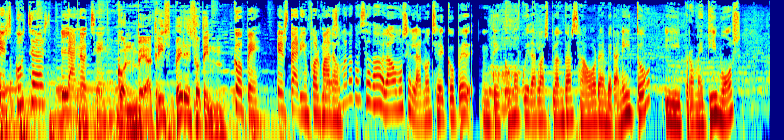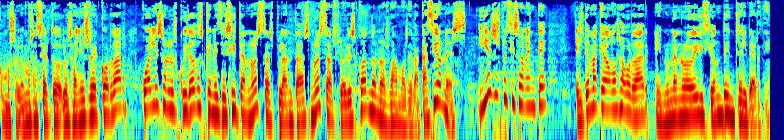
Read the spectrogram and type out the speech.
Escuchas la noche. Con Beatriz Pérez Otín. Cope, estar La informado. semana pasada hablábamos en la noche de COPE de cómo cuidar las plantas ahora en veranito y prometimos, como solemos hacer todos los años, recordar cuáles son los cuidados que necesitan nuestras plantas, nuestras flores cuando nos vamos de vacaciones. Y eso es precisamente el tema que vamos a abordar en una nueva edición de Entre el Verde.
